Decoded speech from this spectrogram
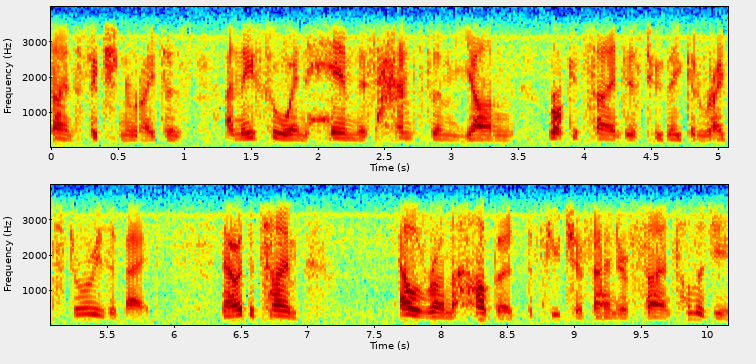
science fiction writers, and they saw in him this handsome, young rocket scientist who they could write stories about. Now, at the time, L. Ron Hubbard, the future founder of Scientology,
